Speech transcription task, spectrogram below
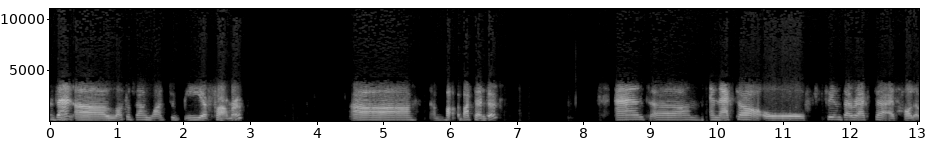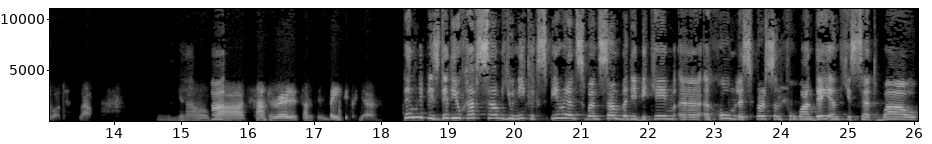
then uh, a lot of them want to be a farmer, uh, a bartender, and um, an actor or film director at Hollywood well. You know, uh, but something really something basic here. Tell me, please, did you have some unique experience when somebody became a, a homeless person for one day and he said, Wow,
